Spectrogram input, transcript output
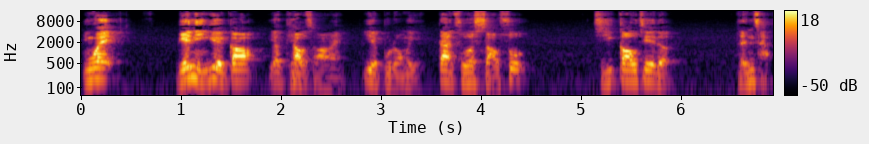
因为年龄越高要跳槽哎越不容易，但除了少数极高阶的人才，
